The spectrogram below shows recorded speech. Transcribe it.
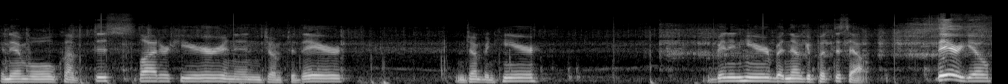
And then we'll clamp this slider here and then jump to there. And jump in here. Been in here, but now we can put this out. There you go.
